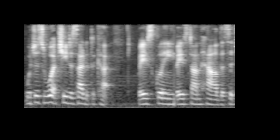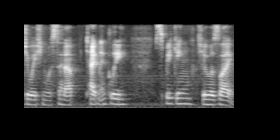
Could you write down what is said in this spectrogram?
which is what she decided to cut. Basically, based on how the situation was set up, technically speaking, she was like,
